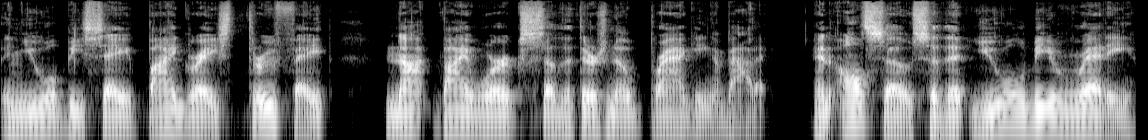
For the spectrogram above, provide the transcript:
and you will be saved by grace through faith, not by works, so that there's no bragging about it. And also so that you will be ready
